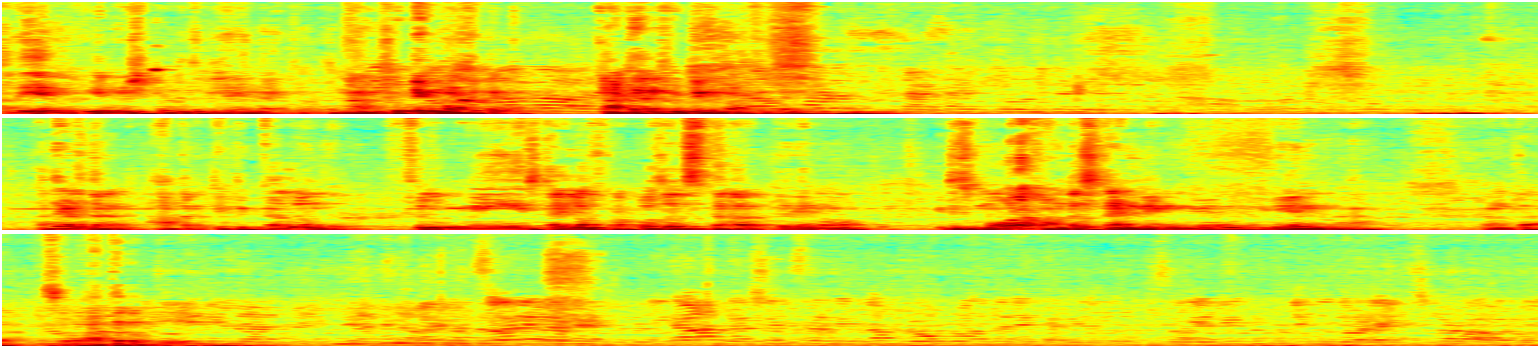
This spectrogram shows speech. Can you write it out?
ಅದು ಏನು ಏನು ಇಷ್ಟು ಏನಾಯ್ತು ಅಂತ ನಾನು ಶೂಟಿಂಗ್ ಮಾಡ್ತಿದ್ದೆ ಕಾಟೇರ ಶೂಟಿಂಗ್ ಮಾಡ್ತಿದ್ದೆ ಅದೇ ಹೇಳ್ತಾರೆ ಆ ಥರ ಟಿಪಿಕಲ್ ಒಂದು ಫಿಲ್ಮಿ ಸ್ಟೈಲ್ ಆಫ್ ಪ್ರಪೋಸಲ್ಸ್ ಥರದ್ದು ಏನು it is more of understanding ಏನು ಅಂತ. ಸೊ ಆ ಥರದ್ದು ಈಗ ದರ್ಶನ್ ಸರ್ ನಿಮ್ನ ಬ್ರೋ ಬ್ರೋ ಅಂತಾನೆ ಕರೆಯೋದು ಸೊ ಎಲ್ಲಿದ್ರು ನಿಮ್ಗೆ ಒಳ್ಳೆ ಎಕ್ಸ್ಟ್ರಾ ಅವರು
